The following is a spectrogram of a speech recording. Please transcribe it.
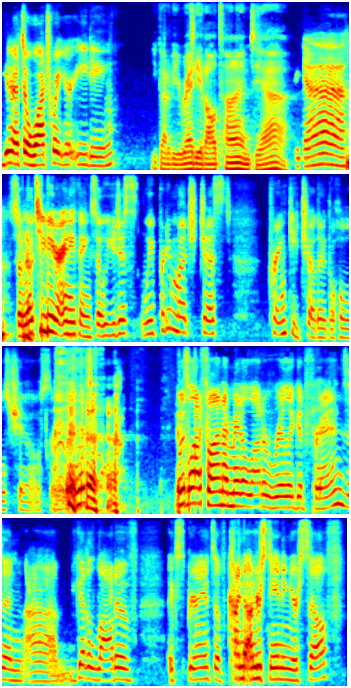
you have to watch what you're eating. You got to be ready at all times. Yeah. Yeah. So no TV or anything. So you just, we pretty much just pranked each other the whole show. So it was, a lot of fun. I made a lot of really good friends, and um, you get a lot of experience of kind of understanding yourself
